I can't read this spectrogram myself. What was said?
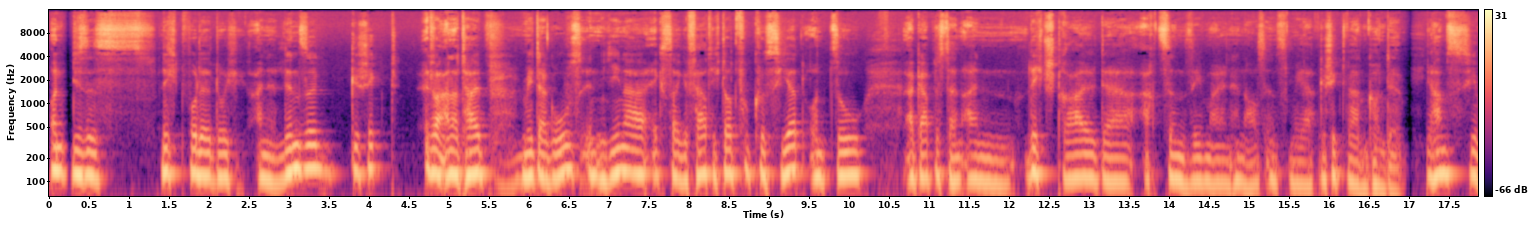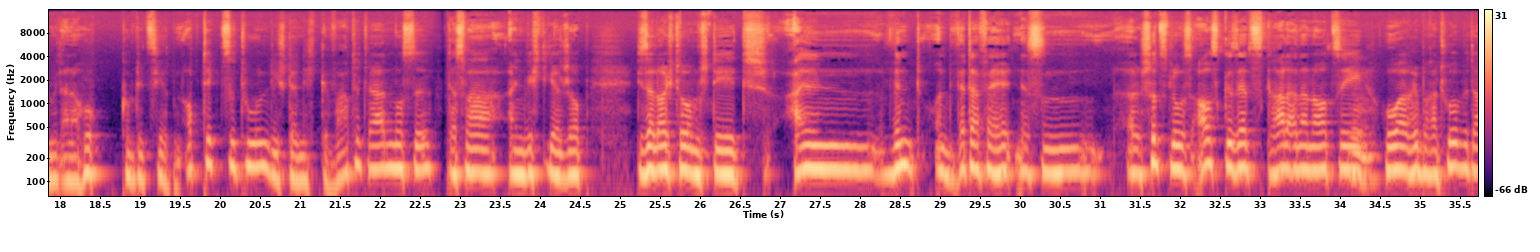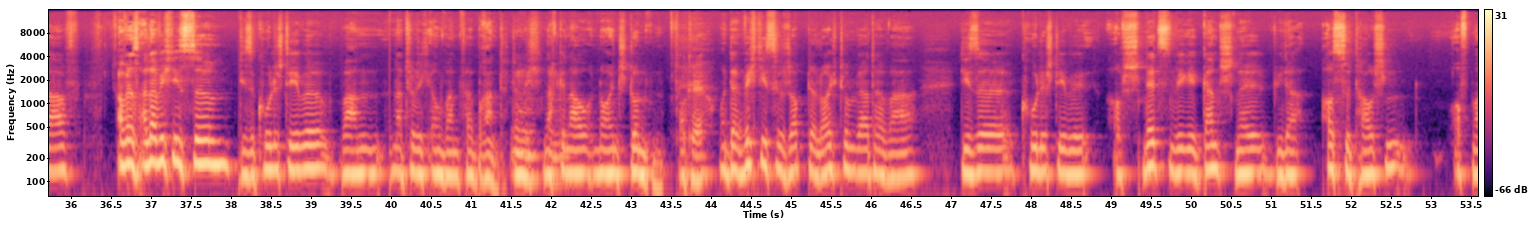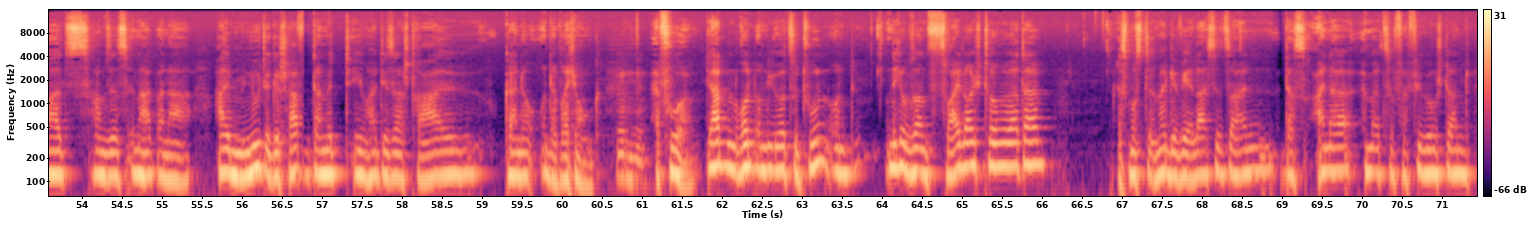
Und dieses Licht wurde durch eine Linse geschickt, etwa anderthalb Meter groß, in Jena extra gefertigt, dort fokussiert und so ergab es dann einen Lichtstrahl, der 18 Seemeilen hinaus ins Meer geschickt werden konnte. Wir haben es hier mit einer hochkomplizierten Optik zu tun, die ständig gewartet werden musste. Das war ein wichtiger Job. Dieser Leuchtturm steht allen Wind- und Wetterverhältnissen äh, schutzlos ausgesetzt, gerade an der Nordsee, mhm. hoher Reparaturbedarf. Aber das Allerwichtigste, diese Kohlestäbe waren natürlich irgendwann verbrannt, nämlich mhm. nach genau neun Stunden. Okay. Und der wichtigste Job der Leuchtturmwärter war, diese Kohlestäbe auf schnellsten Wege ganz schnell wieder auszutauschen. Oftmals haben sie es innerhalb einer halben Minute geschafft, damit eben halt dieser Strahl keine Unterbrechung mhm. erfuhr. Die hatten rund um die Uhr zu tun und nicht umsonst zwei Leuchtturmwärter es musste immer gewährleistet sein, dass einer immer zur Verfügung stand,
